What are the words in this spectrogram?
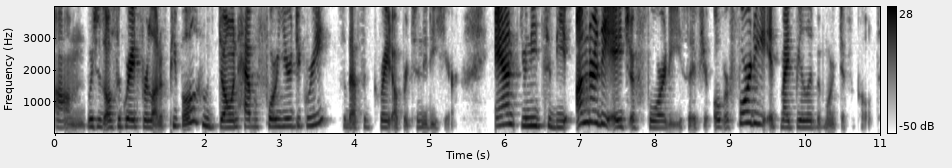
um, which is also great for a lot of people who don't have a four year degree. So that's a great opportunity here. And you need to be under the age of 40. So if you're over 40, it might be a little bit more difficult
